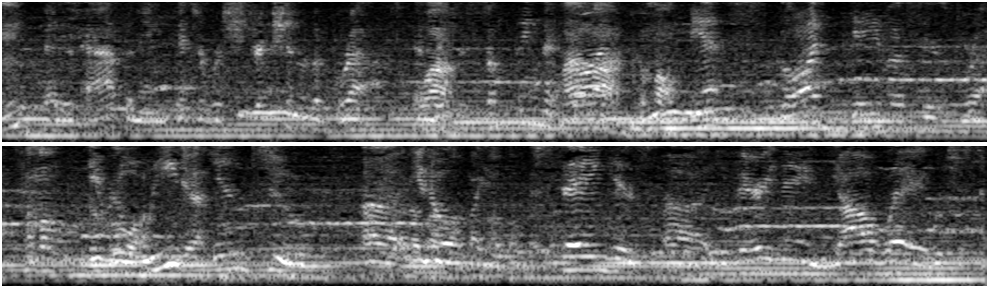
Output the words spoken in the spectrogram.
Mhm. that is happening, it's a restriction of the breath. And Wow. this is something that My, God, come on. yes, God gave us His breath. Come on. He released yes. into, uh, you know, by saying His uh, very name, Yahweh, which is to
